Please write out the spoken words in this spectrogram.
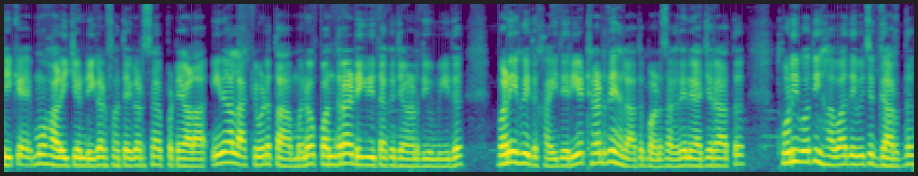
ਠੀਕ ਹੈ, ਮੋਹਾਲੀ, ਚੰਡੀਗੜ੍ਹ, ਫਤਿਹਗੜ੍ਹ ਸਾਹਿਬ, ਪਟਿਆਲਾ ਇਹਨਾਂ ਇਲਾਕੇ ਵਿੱਚ ਤਾਪਮਾਨ ਉਹ 15 ਡਿਗਰੀ ਤੱਕ ਜਾਣ ਦੀ ਉਮੀਦ ਬਣੀ ਹੋਈ ਦਿਖਾਈ ਦੇ ਰਹੀ ਹੈ। ਠੰਡ ਦੇ ਹਾਲਾਤ ਬਣ ਸਕਦੇ ਨੇ। ਅੱਜ ਰਾਤ ਥੋੜੀ ਬਹੁਤੀ ਹਵਾ ਦੇ ਵਿੱਚ ਗਰਦ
